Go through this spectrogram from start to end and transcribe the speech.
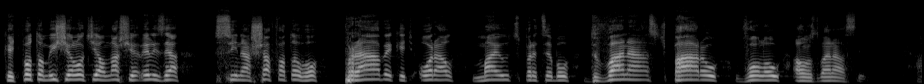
Keď potom išiel odtiaľ, našiel Elizea, syna Šafatovho, práve keď oral, majúc pred sebou 12 párov volov a on s 12. A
